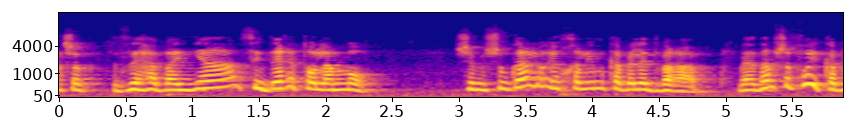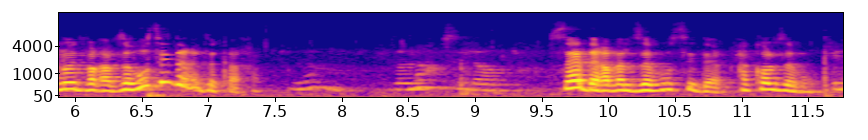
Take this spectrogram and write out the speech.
עכשיו, זה הוויה סידר את עולמו, שמשוגע לא יכולים לקבל את דבריו, ואדם שפוי יקבלו את דבריו. זה הוא סידר את זה ככה. למה? זה אנחנו סידרנו. בסדר, אבל זה הוא סידר. הכל זה הוא.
